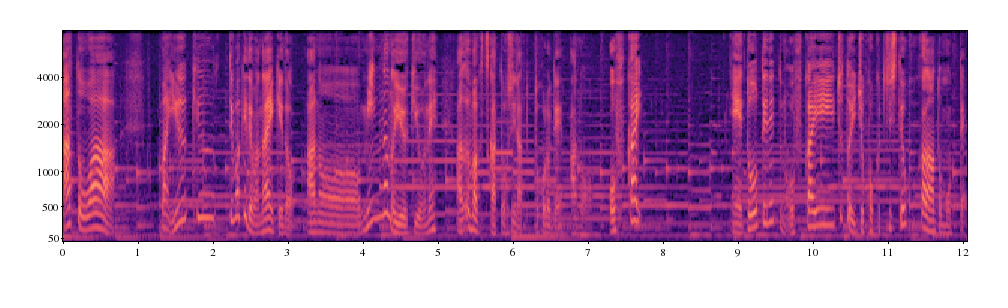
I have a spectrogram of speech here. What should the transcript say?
あとは、まあ、有給ってわけではないけど、あのー、みんなの有給をね、あの、うまく使ってほしいなってところで、あの、オフ会。えー、童貞ネットのオフ会、ちょっと一応告知しておこうかなと思って。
